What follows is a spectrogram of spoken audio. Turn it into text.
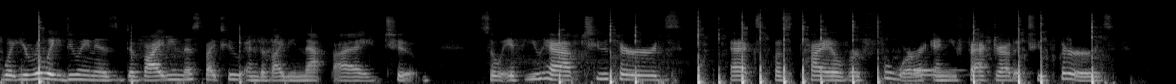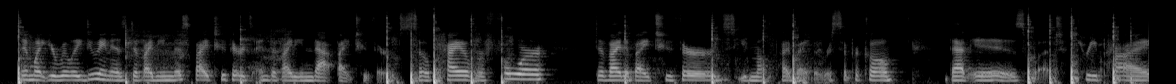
what you're really doing is dividing this by 2 and dividing that by 2. So if you have 2 thirds x plus pi over 4 and you factor out a 2 thirds, then what you're really doing is dividing this by 2 thirds and dividing that by 2 thirds. So pi over 4 divided by 2 thirds, you'd multiply by the reciprocal. That is what? 3 pi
